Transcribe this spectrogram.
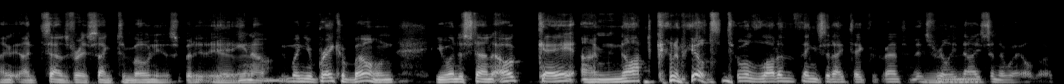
I, it sounds very sanctimonious, but it, Yeah. you know, when you break a bone, you understand. Okay, I'm not going to be able to do a lot of the things that I take for granted. It's really nice in a way, although it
